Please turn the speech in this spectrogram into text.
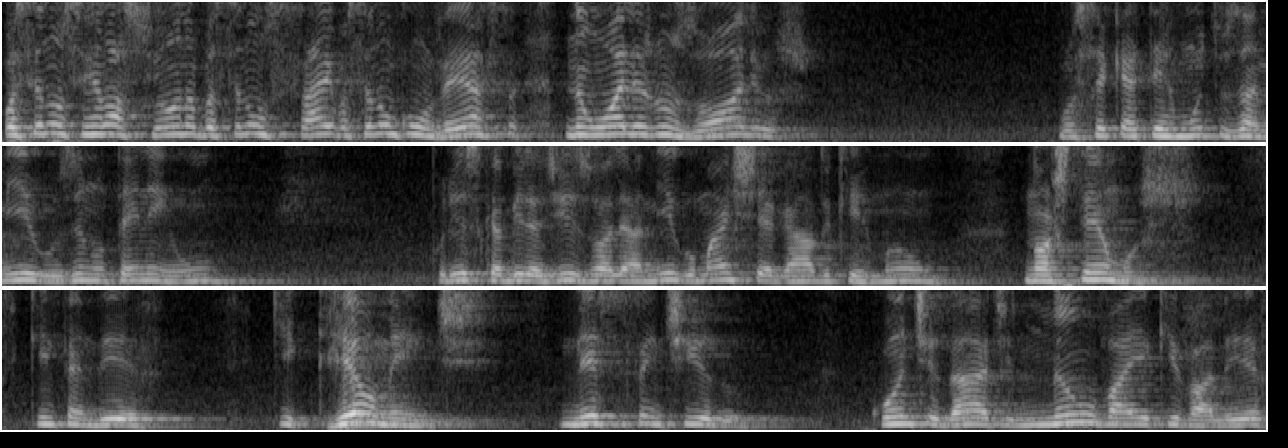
Você não se relaciona, você não sai, você não conversa, não olha nos olhos. Você quer ter muitos amigos e não tem nenhum. Por isso que a Bíblia diz: olha, amigo mais chegado que irmão. Nós temos que entender que realmente, nesse sentido, quantidade não vai equivaler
